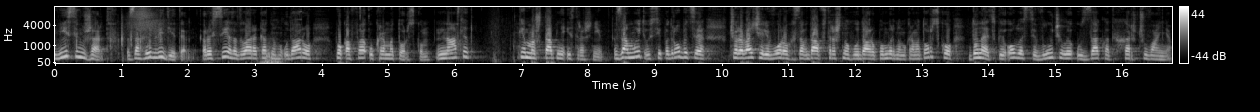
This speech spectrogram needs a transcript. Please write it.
Вісім жертв, загиблі діти. Росія завдала ракетного удару по кафе у Краматорську. Наслідки масштабні і страшні. За мить усі подробиці. Вчора ввечері ворог завдав страшного удару по мирному Краматорську Донецької області. Влучили у заклад харчування.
